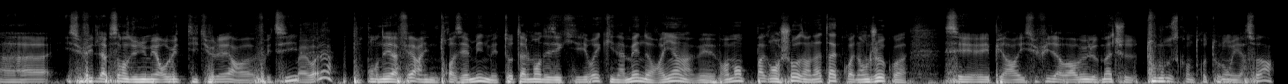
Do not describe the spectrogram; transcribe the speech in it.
euh, il suffit de l'absence du numéro 8 titulaire euh, Fritzi Bah voilà. pour qu'on ait affaire à une troisième ligne mais totalement déséquilibrée qui n'amène rien, mais vraiment pas grand chose en attaque quoi, dans le jeu. Quoi. Et puis alors, il suffit d'avoir vu le match de Toulouse contre Toulon hier soir.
